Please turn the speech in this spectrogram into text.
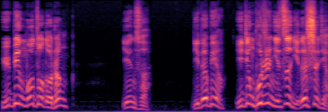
与病魔做斗争。因此，你的病已经不是你自己的事情。”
